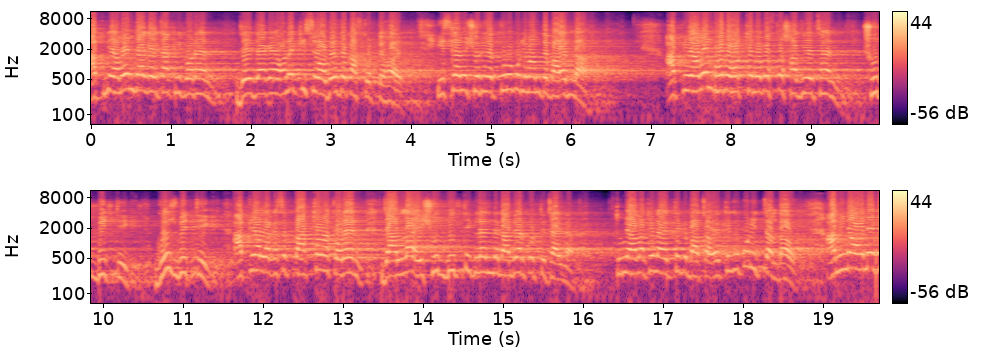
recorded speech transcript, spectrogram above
আপনি এমন জায়গায় চাকরি করেন যে জায়গায় অনেক কিছু অবৈধ কাজ করতে হয়। ইসলামী শরীয়ত পুরোপুরি মানতে পারেন না। আপনি এমনভাবে অর্থ ব্যবস্থা সাজিয়েছেন সুদ ভিত্তিক ঘুষ ভিত্তিক আপনি আল্লাহর কাছে প্রার্থনা করেন যে আল্লাহ এই সুদ ভিত্তিক লেনদেন আমি আর করতে চাই না। তুমি আমাকে না এর থেকে বাঁচাও, এর থেকে পরিত্রাণ দাও। আমি না অনেক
